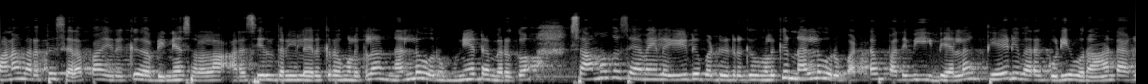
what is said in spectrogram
பண வரத்து சிறப்பாக இருக்குது அப்படின்னே சொல்லலாம். அரசியல் துறையில் இருக்கிறவங்களுக்கெல்லாம் நல்ல ஒரு முன்னேற்றம் இருக்கும். சமூக சேவையில் ஈடுபட்டு இருக்கவங்களுக்கு நல்ல ஒரு பட்டம் பதவி இதெல்லாம் தேடி வரக்கூடிய ஒரு ஆண்டாக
